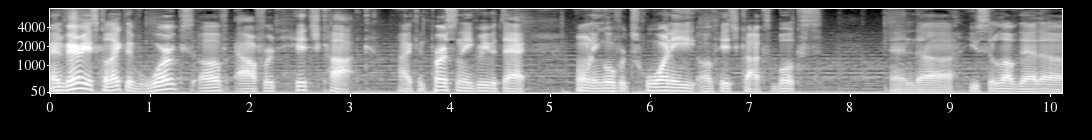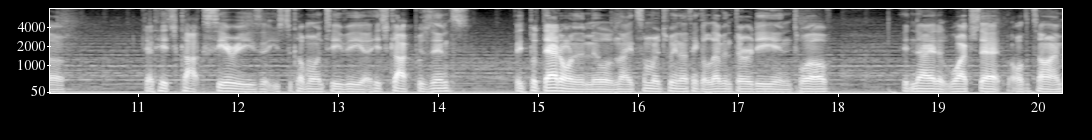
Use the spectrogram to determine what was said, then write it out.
and various collective works of Alfred Hitchcock. I can personally agree with that, owning over 20 of Hitchcock's books and uh, used to love that uh, that Hitchcock series that used to come on TV. Uh, Hitchcock Presents. They put that on in the middle of the night, somewhere between I think 11:30 and 12 at night. I'd watch that all the time.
